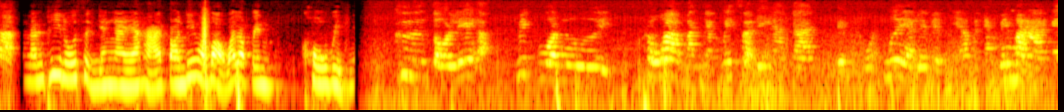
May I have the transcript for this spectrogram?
ศัพท์ตอนนั้นพี่รู้สึกยังไงอะคะ ตอนที่เขาบอกว่าเราเป็นโควิด คือตอนแรกอะไม่กลัวเลย เพราะว่ามันยังไม่แสดงอาการแบบปวดเมื่อยอะไรแบบเนี้ยมันยังไม่มาไง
